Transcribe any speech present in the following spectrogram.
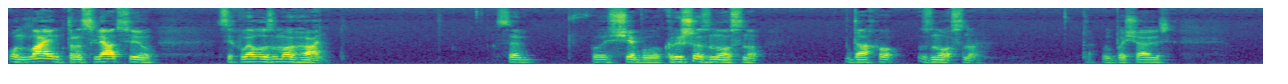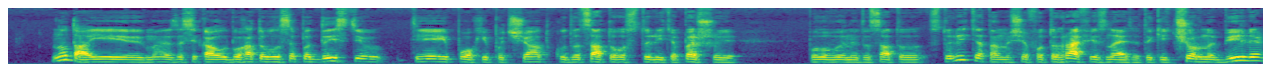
онлайн трансляцію цих велозмагань. Це ще було кришозносно, дахозносно. Так, вибачаюсь. Ну так, і мене зацікавили багато велосипедистів тієї епохи, початку ХХ століття, першої половини ХХ століття. Там ще фотографії, знаєте, такі чорно-білі.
